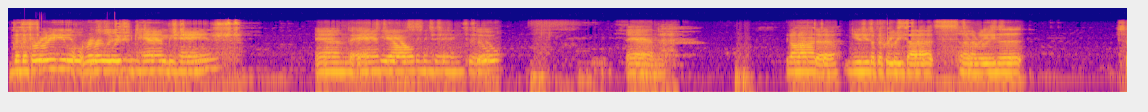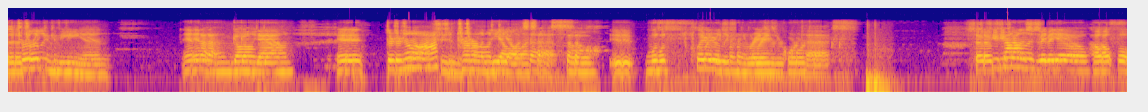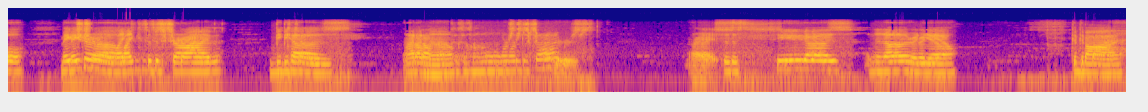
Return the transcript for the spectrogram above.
The 3D resolution can be changed. And the anti-aliasing too. And you don't have to use the presets to raise it. So it's really convenient and I'm going down. It, there's no option to turn on DLSS, so it was clearly from the Razer Cortex. So if you found this video helpful, make sure to like and subscribe, because, I don't know, because I want more subscribers. Alright, so see you guys in another video. Goodbye.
